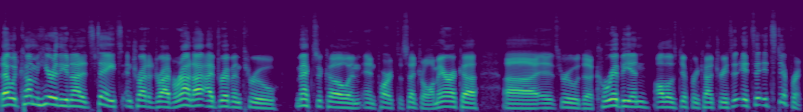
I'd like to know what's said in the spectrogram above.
that would come here to the United States and try to drive around. I, have driven through Mexico and, and parts of Central America, uh, through the Caribbean, all those different countries. It, it's it's different.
